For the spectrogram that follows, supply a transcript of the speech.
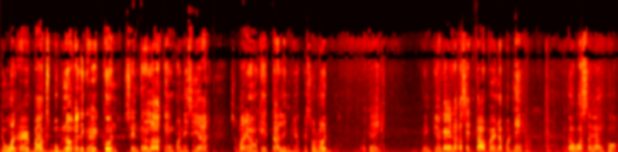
Dual airbags, bugnaw ka nag-aircon. Central locking po ni siya. So mani mo makita, limpyo kay sulod. Okay? Limpyo kayo, naka-set cover na po ni. Gawas na lang ko.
